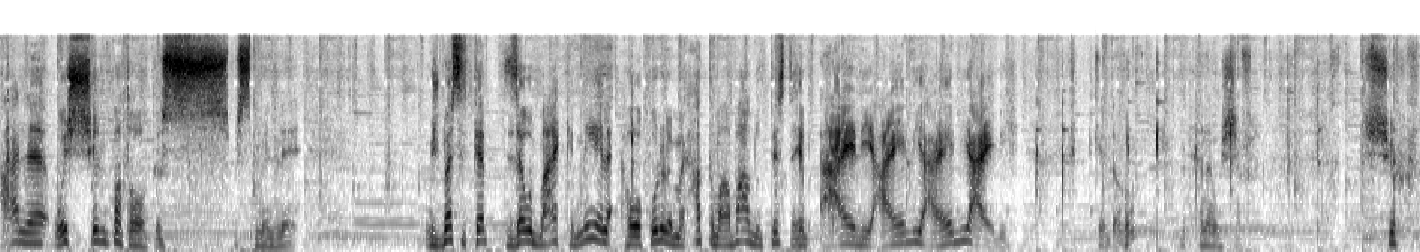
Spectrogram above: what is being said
على وش البطاطس. بسم الله. مش بس الكاب تزود معاك كميه لا هو كله لما يتحط مع بعضه التيست هيبقى عالي عالي عالي عالي. كده أهو بالهنا والشفا. شوف.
